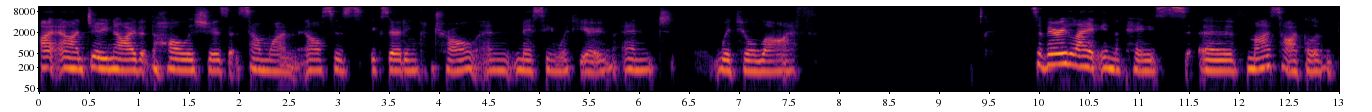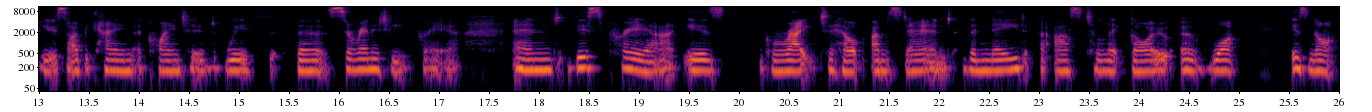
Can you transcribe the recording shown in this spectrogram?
I, I, do know that the whole issue is that someone else is exerting control and messing with you and with your life. So, very late in the piece of my cycle of abuse, I became acquainted with the Serenity Prayer. And this prayer is great to help understand the need for us to let go of what is not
